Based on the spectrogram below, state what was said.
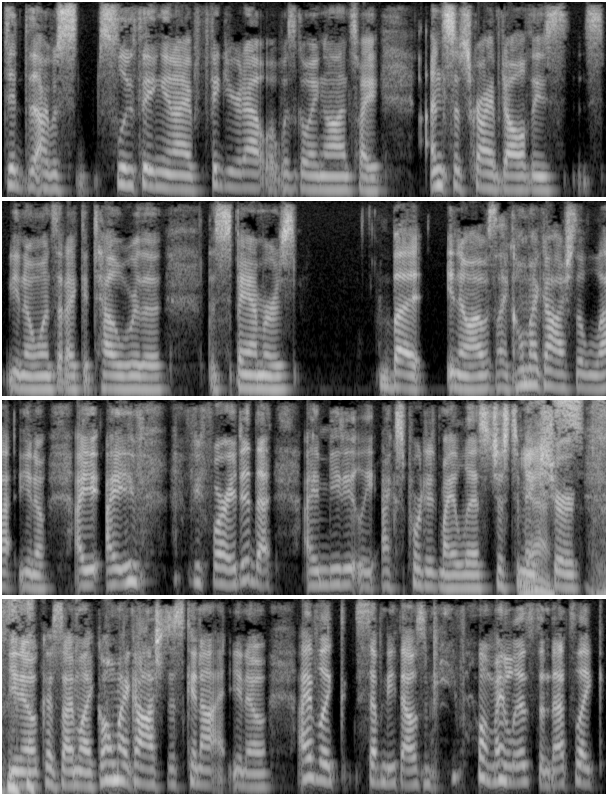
did, the, I was sleuthing and I figured out what was going on. So I unsubscribed all these, you know, ones that I could tell were the, the spammers. But, you know, I was like, oh my gosh, the, la-, you know, I, I, before I did that, I immediately exported my list just to make sure, you know, because I'm like, oh my gosh, this cannot, you know, I have like 70,000 people on my list and that's like,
